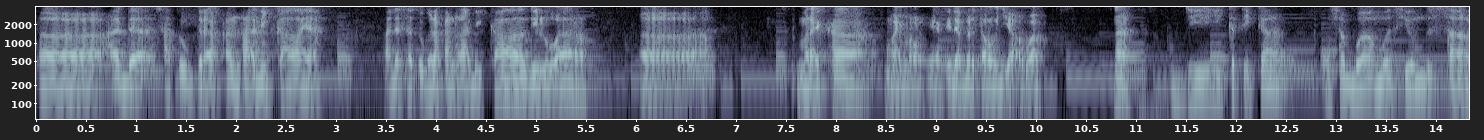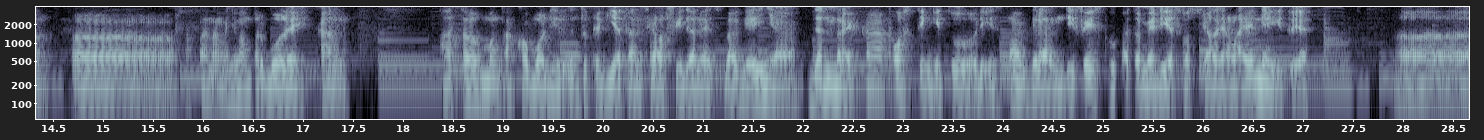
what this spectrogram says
eh, ada satu gerakan radikal ya. Ada satu gerakan radikal di luar eh, mereka memang yang tidak bertanggung jawab. Nah, di ketika sebuah museum besar eh, apa namanya memperbolehkan atau mengakomodir untuk kegiatan selfie dan lain sebagainya dan mereka posting itu di Instagram, di Facebook atau media sosial yang lainnya gitu ya. Eh,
